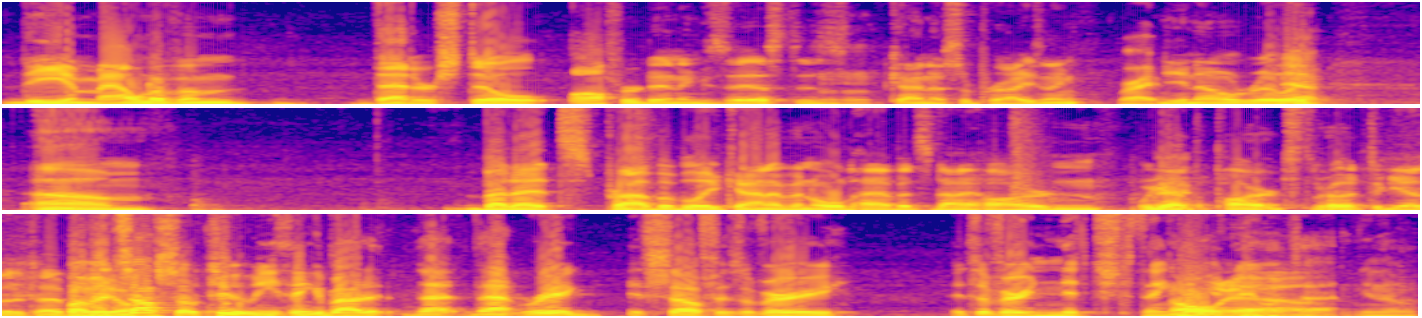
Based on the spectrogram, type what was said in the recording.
the amount of them that are still offered and exist is kind of surprising. Mm-hmm. Right. You know, really. Yeah. But it's probably kind of an old habits die hard, and we got the parts, throw it together type Well, of but deal. it's also too when you think about it that that rig itself is a very it's a very niche thing. Oh, yeah. with that you know.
